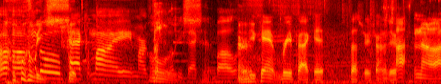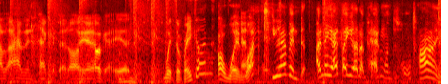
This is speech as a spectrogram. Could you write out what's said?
Uh, Holy go shit. pack my Mark Holy shit. ball. You can't repack it. That's what you're trying to do. Uh, no, I, I haven't packed it at all yet. okay, yeah. Wait, the ray gun? Oh wait, what? You haven't? I think I thought you had a pack one this whole time.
